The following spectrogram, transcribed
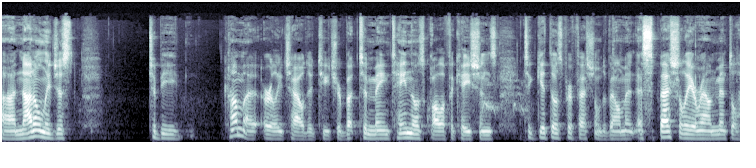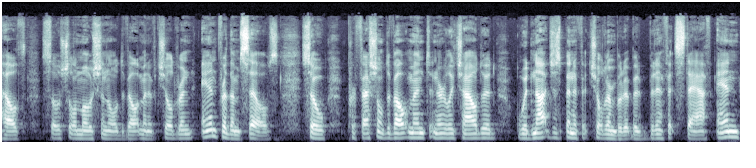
uh, not only just to be, become an early childhood teacher, but to maintain those qualifications, to get those professional development, especially around mental health, social emotional development of children, and for themselves. So professional development in early childhood would not just benefit children, but it would benefit staff and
